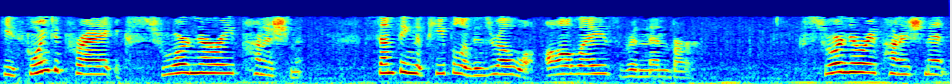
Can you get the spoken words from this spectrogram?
He's going to pray extraordinary punishment, something the people of Israel will always remember. Extraordinary punishment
